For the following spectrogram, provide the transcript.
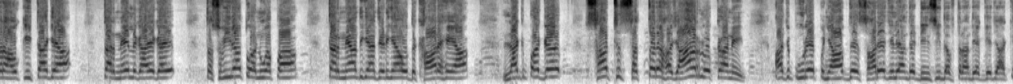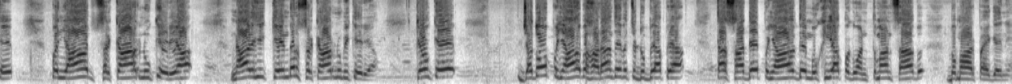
ਘਰਾਓ ਕੀਤਾ ਗਿਆ, ਧਰਨੇ ਲਗਾਏ ਗਏ। ਤਸਵੀਰਾਂ ਤੁਹਾਨੂੰ ਆਪਾਂ ਧਰਨਿਆਂ ਦੀਆਂ ਜਿਹੜੀਆਂ ਉਹ ਦਿਖਾ ਰਹੇ ਆ, ਲਗਭਗ 60 70 ਹਜ਼ਾਰ ਲੋਕਾਂ ਨੇ ਅੱਜ ਪੂਰੇ ਪੰਜਾਬ ਦੇ ਸਾਰੇ ਜ਼ਿਲ੍ਹਿਆਂ ਦੇ ਡੀਸੀ ਦਫ਼ਤਰਾਂ ਦੇ ਅੱਗੇ ਜਾ ਕੇ ਪੰਜਾਬ ਸਰਕਾਰ ਨੂੰ ਘੇਰਿਆ, ਨਾਲ ਹੀ ਕੇਂਦਰ ਸਰਕਾਰ ਨੂੰ ਵੀ ਘੇਰਿਆ। ਕਿਉਂਕਿ ਜਦੋਂ ਪੰਜਾਬ ਹੜ੍ਹਾਂ ਦੇ ਵਿੱਚ ਡੁੱਬਿਆ ਪਿਆ, ਤਾਂ ਸਾਡੇ ਪੰਜਾਬ ਦੇ ਮੁਖੀਆ ਭਗਵੰਤ ਮਾਨ ਸਾਹਿਬ ਬਿਮਾਰ ਪੈ ਗਏ ਨੇ।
